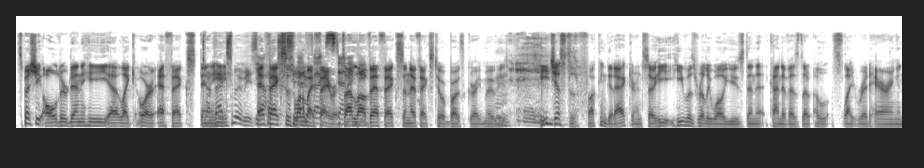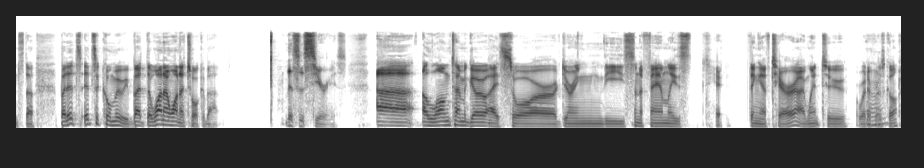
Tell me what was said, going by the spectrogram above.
especially older Dennehy, uh, like or FX Dennehy. FX movies. FX is one of my FX favorites. I love FX and FX2 are both great movies. He just is a fucking good actor, and so he he was really well used in it, kind of as the a slight red herring and stuff. But it's it's a cool movie. But the one I want to talk about this is serious. Uh, a long time ago, I saw during the Cinefamily's te- thing of terror. I went to or whatever it's called.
